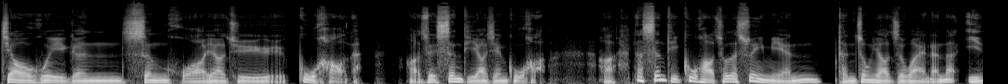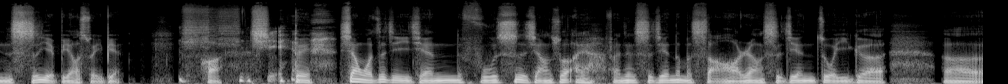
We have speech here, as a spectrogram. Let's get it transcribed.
教会跟生活要去顾好呢？啊，所以身体要先顾好啊。那身体顾好，除了睡眠很重要之外呢，那饮食也不要随便。好，是对，像我自己以前服侍，想说，哎呀，反正时间那么少啊，让时间做一个呃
